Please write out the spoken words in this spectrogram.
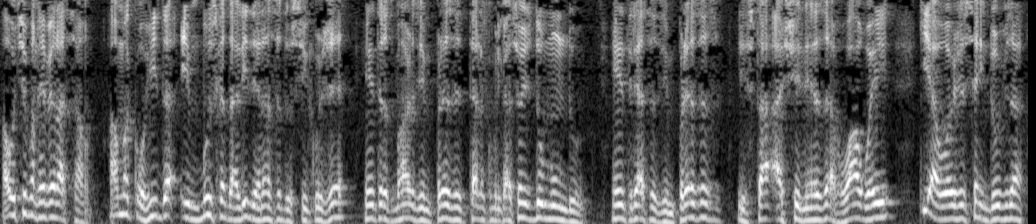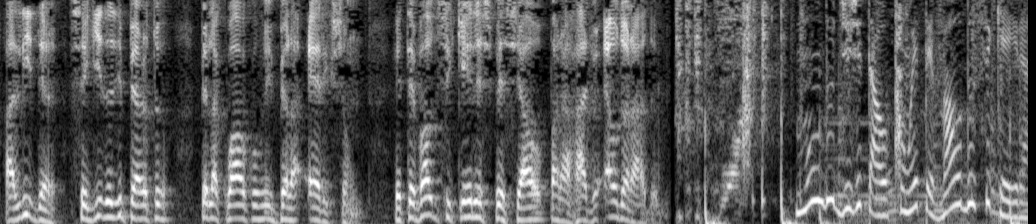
A última revelação: há uma corrida em busca da liderança do 5G entre as maiores empresas de telecomunicações do mundo. Entre essas empresas está a chinesa Huawei, que é hoje, sem dúvida, a líder, seguida de perto pela Qualcomm e pela Ericsson. Etevaldo Siqueira, especial para a Rádio Eldorado. Mundo Digital com Etevaldo Siqueira.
